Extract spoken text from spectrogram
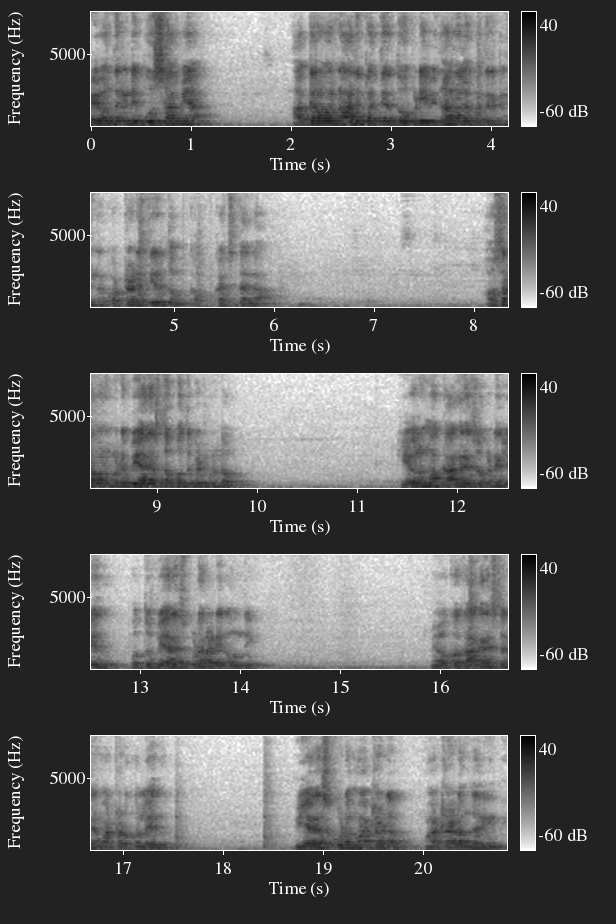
రేవంత్ రెడ్డి భూస్వామ్య అగ్రవర్ణ ఆధిపత్య దోపిడీ విధానాలకు వ్యతిరేకంగా కొట్టాడి తీరుతాం. ఖచ్చితంగా. అవసరం అనుకుంటే బీఆర్ఎస్తో పొత్తు పెట్టుకుంటాం. కేవలం మా కాంగ్రెస్ ఒకటే లేదు పొత్తు బీఆర్ఎస్ కూడా రెడీగా ఉంది. మేము ఒక్క కాంగ్రెస్తోనే మాట్లాడుకోలేదు. బీఆర్ఎస్ కూడా మాట్లాడడం మాట్లాడడం జరిగింది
